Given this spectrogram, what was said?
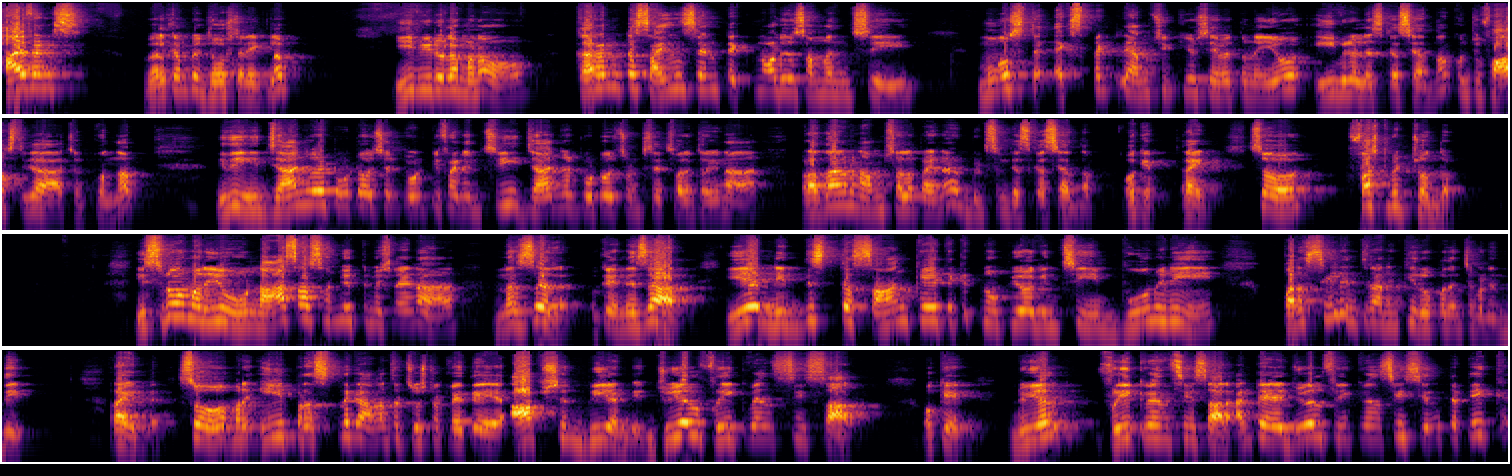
Hi friends welcome to Jo study club ఈ వీడియోలో మనం కరెంట్ సైన్స్ అండ్ టెక్నాలజీ సంబంధించి మోస్ట్ ఎక్స్పెక్టెడ్ ఎంసీక్యూస్ ఏవైతే ఉన్నాయో ఈ వీడియో డిస్కస్ చేద్దాం. కొంచెం ఫాస్ట్గా చెప్పుకుందాం. ఇది జనవరి టూ థౌజండ్ ట్వంటీ ఫైవ్ నుంచి జనవరి టూ థౌజండ్ ట్వంటీ సిక్స్ వరకు జరిగిన ప్రధానమైన అంశాలపైన బిట్స్ని డిస్కస్ చేద్దాం. Okay right so first bit చూద్దాం. ఇస్రో మరియు నాసా సంయుక్త మిషన్ అయిన నజర్ ఓకే నిజార్ ఏ నిర్దిష్ట సాంకేతికతను ఉపయోగించి భూమిని పరిశీలించడానికి రూపొందించబడింది? రైట్ సో మరి ఈ ప్రశ్నకి ఆన్సర్ చూసినట్లయితే ఆప్షన్ బి అండి. Dual frequency sir okay dual frequency sir అంటే dual frequency synthetic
